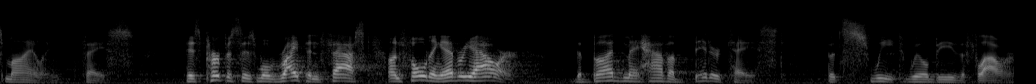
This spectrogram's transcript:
smiling face. His purposes will ripen fast, unfolding every hour. The bud may have a bitter taste, but sweet will be the flower.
